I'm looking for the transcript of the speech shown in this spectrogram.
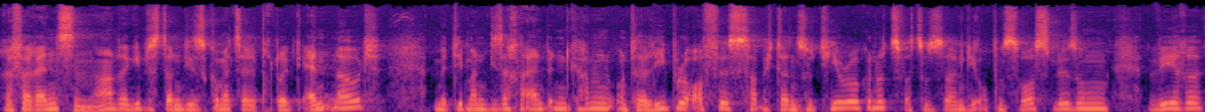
Referenzen. Ne? Da gibt es dann dieses kommerzielle Produkt EndNote, mit dem man die Sachen einbinden kann. Unter LibreOffice habe ich dann Zotero genutzt, was sozusagen die Open-Source-Lösung wäre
